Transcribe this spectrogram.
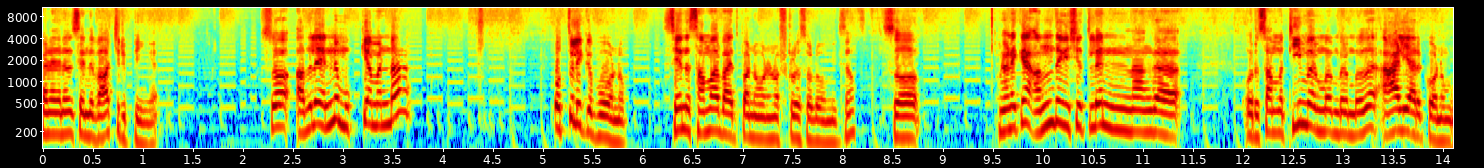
கணிதம் சேர்ந்து வாச்சிருப்பீங்க. ஸோ அதில் என்ன முக்கியம்னா ஒத்துழைக்க போகணும். சேர்ந்து சமாபாயத்து பண்ணணும் நோஷ்குள்ள சொல்லுவோம் மிக்ஸம் ஸோ நினைக்கிறேன் அந்த விஷயத்தில் நாங்கள் ஒரு சம டீம் போது ஆலியாக இருக்கணும்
